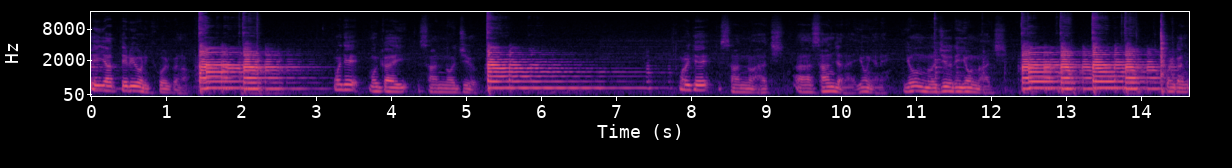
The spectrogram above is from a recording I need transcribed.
でやってるように聞こえるかな。これでもう一回3の10これで3の8あ3じゃない。4やね。4の10で4の8こういう感じ。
